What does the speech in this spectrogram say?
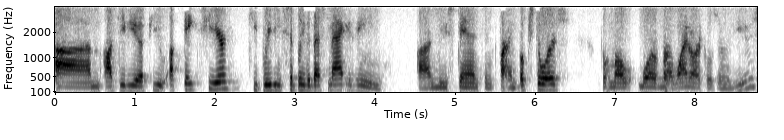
Um, I'll give you a few updates here. Keep reading Simply the Best magazine on newsstands and fine bookstores for more, more of my wine articles and reviews.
